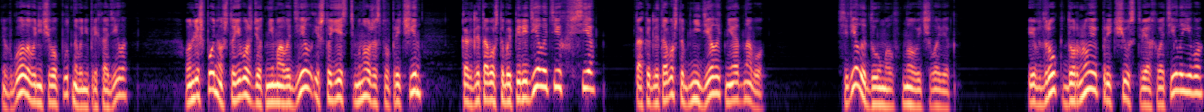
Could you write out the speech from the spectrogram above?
В голову ничего путного не приходило. Он лишь понял, что его ждет немало дел и что есть множество причин, как для того, чтобы переделать их все — так и для того, чтобы не делать ни одного. Сидел и думал новый человек. И вдруг дурное предчувствие охватило его,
